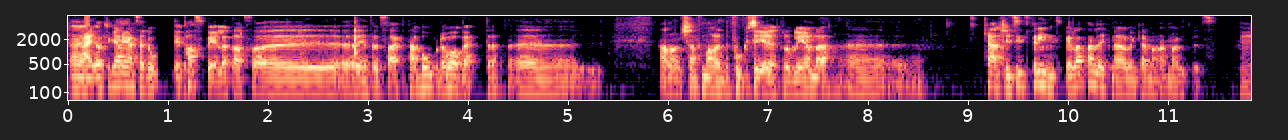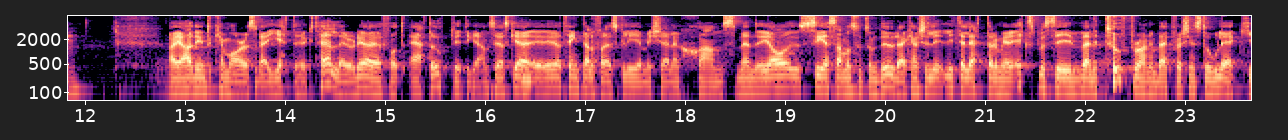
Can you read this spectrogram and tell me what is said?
eh, Nej, jag tycker han är ganska dålig i passspelet. Alltså, eh, rent ut sagt. Han borde vara bättre. Eh, han känns som att han har ett fokuseringsproblem där. Kanske i sitt springspel att han liknar Alvin Kamara möjligtvis. Mm. Ja, jag hade ju inte Kamara sådär jättehögt heller och det har jag fått äta upp lite grann. Så jag, ska, mm. jag tänkte i alla fall att jag skulle ge Michel en chans. Men jag ser samma sak som du där, kanske lite lättare och mer explosiv, väldigt tuff running back för sin storlek.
